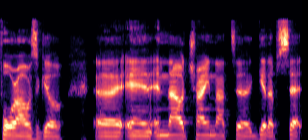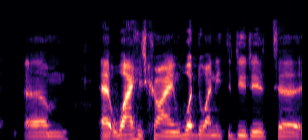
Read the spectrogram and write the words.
four hours ago, and and now trying not to get upset um, at why he's crying. What do I need to do to to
